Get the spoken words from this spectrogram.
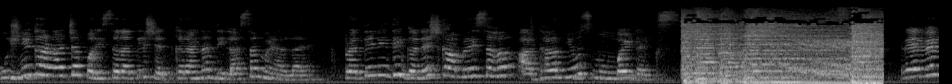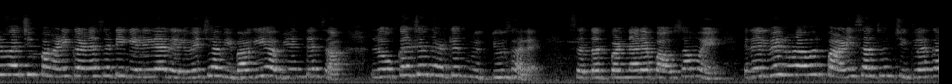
उजनी धरणाच्या परिसरातील शेतकऱ्यांना दिलासा मिळाला आहे प्रतिनिधी गणेश कांबळेसह Aadhaar news Mumbai desk. Railway रुळाची पाहणी करण्यासाठी गेलेल्या रेल्वेच्या विभागीय अभियंत्याचा लोकलच्या धडकेत मृत्यू झालाय. सतत पडणाऱ्या पावसामुळे रेल्वे रुळावर पाणी साचून चिखलाचा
